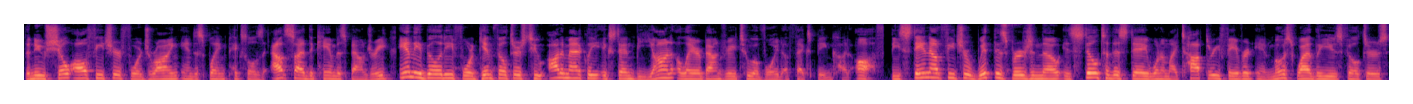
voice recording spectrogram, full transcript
the new Show All feature for drawing and displaying pixels outside the canvas boundary, and the ability for GIMP filters to automatically extend beyond a layer boundary to avoid effects being cut off. The standout feature with this version though is still to this day one of my top three favorite and most widely used filters,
